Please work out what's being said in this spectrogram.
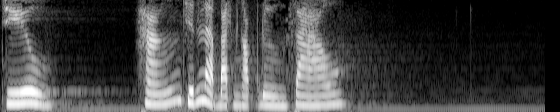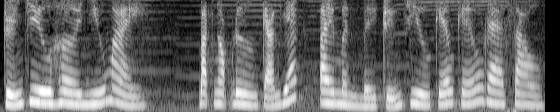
Chiêu, hắn chính là Bạch Ngọc Đường sao? Triển chiêu hơi nhíu mày, Bạch Ngọc Đường cảm giác tay mình bị triển chiêu kéo kéo ra sau,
